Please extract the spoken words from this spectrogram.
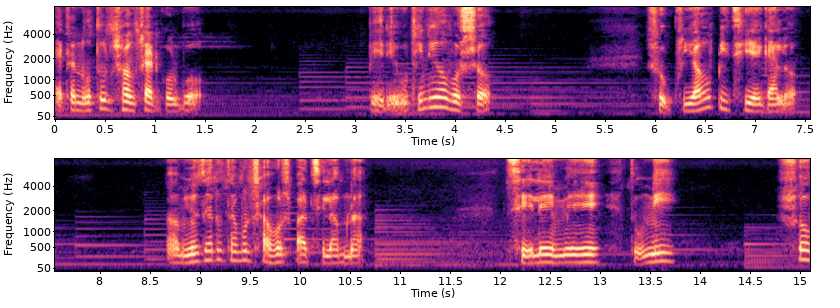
একটা নতুন সংসার করব। পেরে উঠিনি অবশ্য। সুপ্রিয়াও পিছিয়ে গেল। আমিও যেন তেমন সাহস পাচ্ছিলাম না। ছেলে, মেয়ে, তুমি সব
